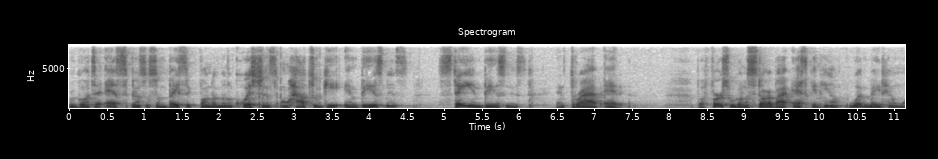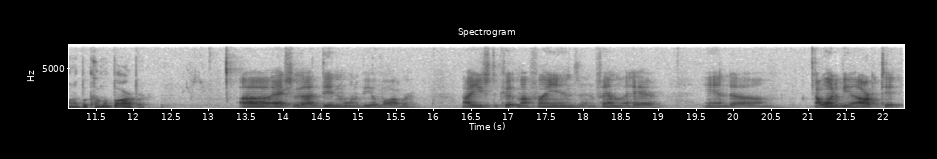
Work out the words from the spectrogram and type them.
we're going to ask Spencer some basic fundamental questions on how to get in business, stay in business, and thrive at it. But first, we're going to start by asking him what made him want to become a barber. Uh, actually, I didn't want to be a barber. I used to cut my friends and family hair, and um, I wanted to be an architect.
